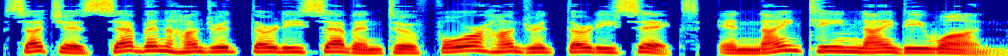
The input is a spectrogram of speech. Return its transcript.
such as 737 to 436. In 1991,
